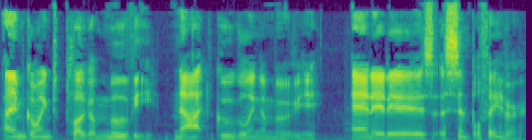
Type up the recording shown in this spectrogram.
I'm going to plug a movie, not Googling a movie, and it is A Simple Favor,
